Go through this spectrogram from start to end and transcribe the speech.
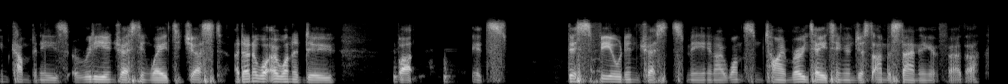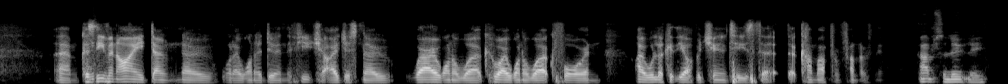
in companies a really interesting way to just i don't know what i want to do but it's this field interests me and I want some time rotating and just understanding it further. Because um, even I don't know what I want to do in the future. I just know where I want to work, who I want to work for, and I will look at the opportunities that, that come up in front of me. Absolutely.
